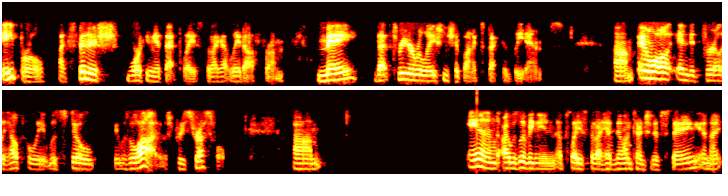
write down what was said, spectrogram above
April, I finish working at that place that I got laid off from. May, that three year relationship unexpectedly ends. Um, and while it ended fairly healthfully, it was still, it was a lot. It was pretty stressful. Um, and I was living in a place that I had no intention of staying, and I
